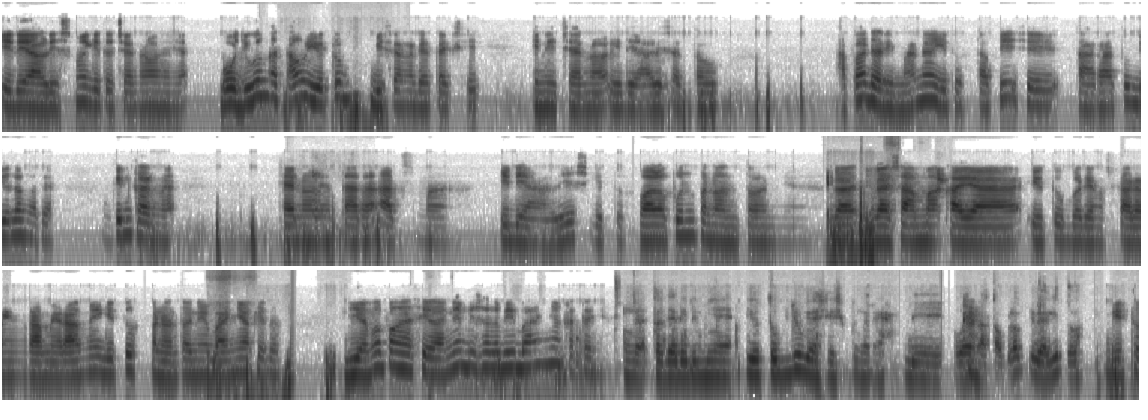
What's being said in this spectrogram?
idealisme gitu channelnya ya. Gue juga nggak tahu YouTube bisa ngedeteksi ini channel idealis atau apa dari mana gitu. Tapi si Tara tuh bilang katanya mungkin karena channelnya Tara Atsma idealis gitu. Walaupun penontonnya nggak nggak sama kayak youtuber yang sekarang rame-rame gitu penontonnya banyak gitu dia mah penghasilannya bisa lebih banyak katanya. Nggak terjadi di dunia YouTube juga sih sebenarnya. Di web atau blog juga gitu. Gitu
